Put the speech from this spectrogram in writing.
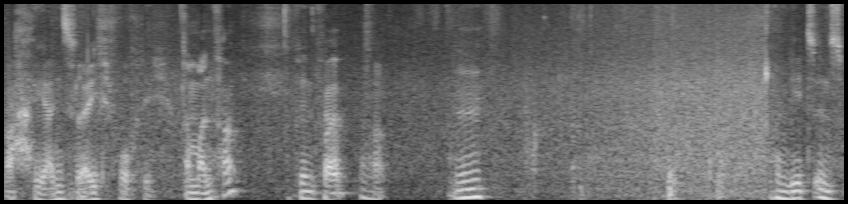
Ach, ganz leicht fruchtig. Am Anfang. Auf jeden Fall. Ja. Dann geht's ins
